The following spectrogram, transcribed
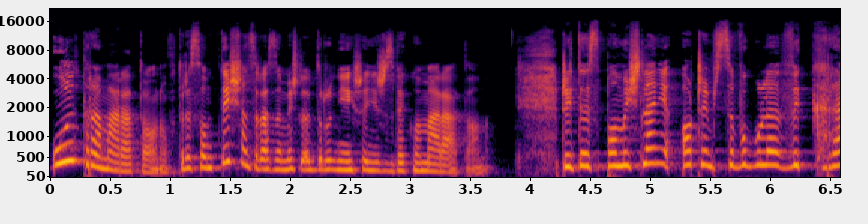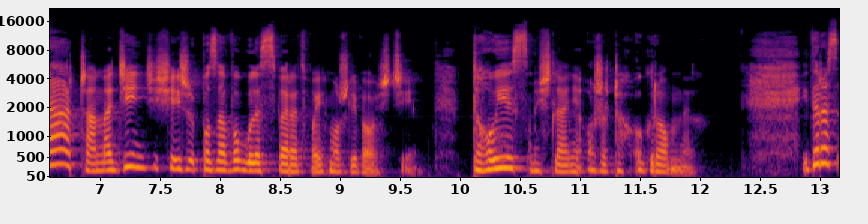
ultramaratonów, które są tysiąc razy, myślę, trudniejsze niż zwykły maraton. Czyli to jest pomyślenie o czymś, co w ogóle wykracza na dzień dzisiejszy poza w ogóle sferę Twoich możliwości. To jest myślenie o rzeczach ogromnych. I teraz,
